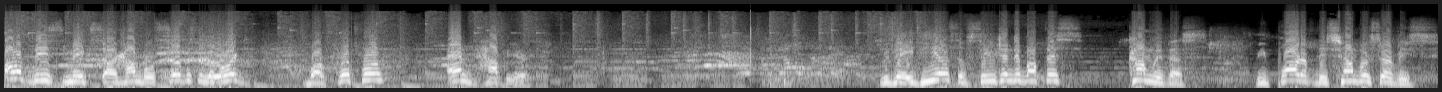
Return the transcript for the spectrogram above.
All of this makes our humble service to the Lord more fruitful and happier. With the ideals of St. John the Baptist, come with us. Be part of this humble service.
